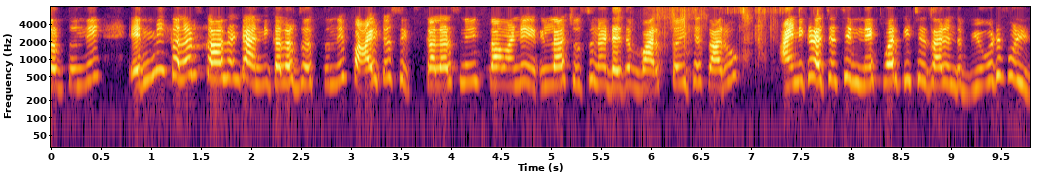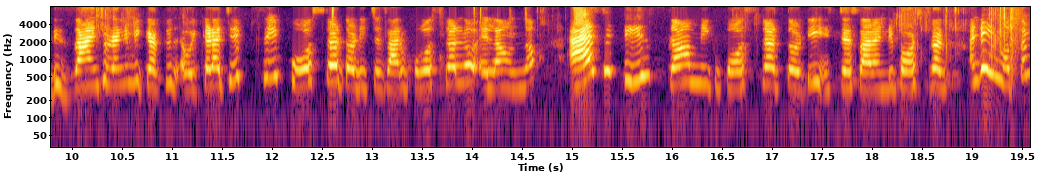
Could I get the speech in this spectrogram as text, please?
దొరుకుతుంది. ఎన్ని కలర్స్ కావాలంటే అన్ని కలర్స్ దొరుకుతుంది. ఫైవ్ టు సిక్స్ కలర్స్ని ఇస్తామండి. ఇలా చూస్తున్నట్టయితే వర్క్తో ఇచ్చేసారు. అండ్ ఇక్కడ వచ్చేసి నెక్ వర్క్ ఇచ్చేసారు. ఇంత బ్యూటిఫుల్ డిజైన్ చూడండి. మీకు ఇక్కడ వచ్చేసి పోస్టర్ తోటి ఇచ్చేసారు. పోస్టర్లో ఎలా ఉందో యాజ్ ఇట్ ఈస్గా మీకు పోస్టర్ తోటి ఇచ్చేసారండి పోస్టర్ అంటే ఇది మొత్తం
